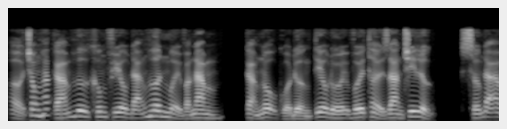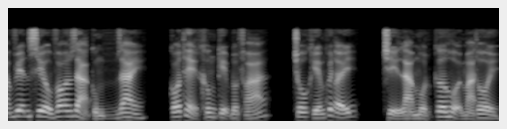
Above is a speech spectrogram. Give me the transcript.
ở trong hắc ám hư không phiêu đáng hơn mười vạn năm, cảm ngộ của đường tiêu đối với thời gian chi lực, sớm đã viễn siêu võ giả cùng giai, có thể không kịp đột phá, chỗ khiếm khuyết ấy, chỉ là một cơ hội mà thôi.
